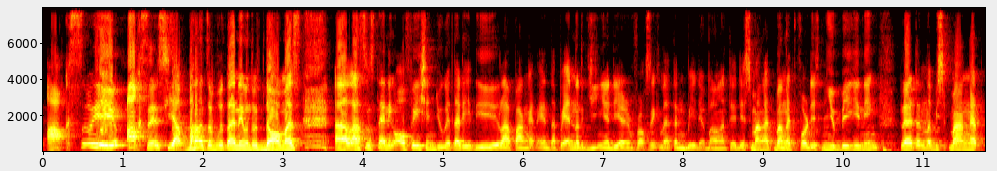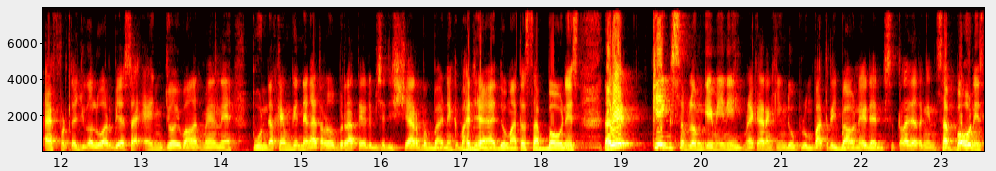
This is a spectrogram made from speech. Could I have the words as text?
Ox. Wih, Ox ya siap banget sebutannya untuk Domas. Uh, langsung standing ovation juga tadi di lapangan and tapi energinya di Aaron Fox sih kelihatan beda banget ya. Dia semangat banget for this new beginning. Kelihatan lebih semangat, effortnya juga luar biasa, enjoy banget mainnya. Pundaknya mungkin udah gak terlalu berat ya, udah bisa di-share bebannya kepada Domantas Sabonis. Tapi Kings sebelum game ini mereka ranking 24 reboundnya dan setelah datengin Sabonis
